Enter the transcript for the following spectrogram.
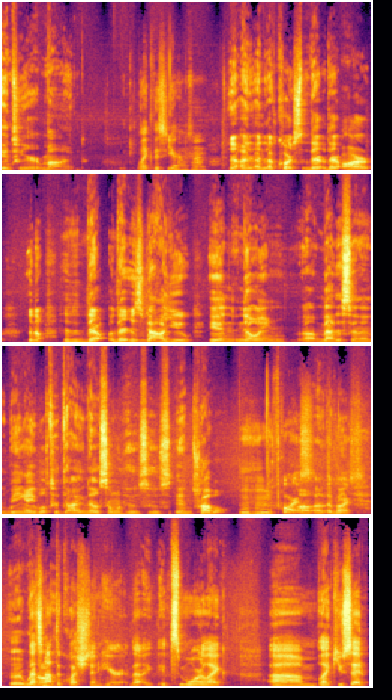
into your mind. Like this year. Yeah, and, and of course there there are you know there there is value in knowing uh, medicine and being able to diagnose someone who's who's in trouble. Mm-hmm, of course. Uh, of mean, course. uh, That's not, the question here. It's more like, um, like you said, h-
